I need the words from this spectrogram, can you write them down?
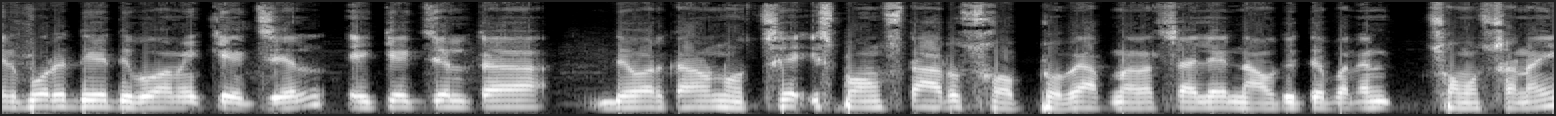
এরপরে দিয়ে দিব আমি কেক জেল এই কেক জেলটা দেওয়ার কারণ হচ্ছে স্পঞ্জটা আরও সফট হবে। আপনারা চাইলে নাও দিতে পারেন, সমস্যা নাই।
